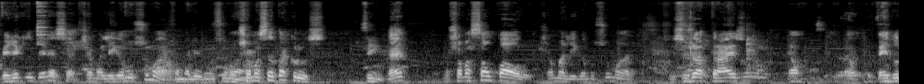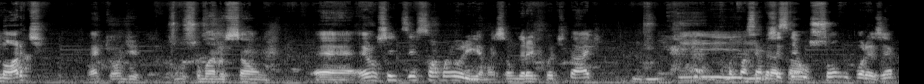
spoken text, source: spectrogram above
Veja que interessante, chama Liga Muçulmana. chama Liga Muçulmana. Não chama Santa Cruz, Sim. né? Não chama São Paulo, chama Liga Muçulmana. Isso já traz um. é um- é um- vem do norte, né? Que é onde os muçulmanos são. é, eu não sei dizer se são a maioria, mas são grande quantidade. E Uma concentração. você tem o Songo, por exemplo.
